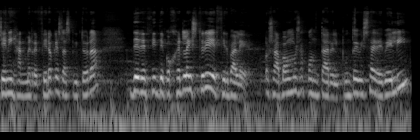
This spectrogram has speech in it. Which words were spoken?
Jenny Han me refiero, que es la escritora, de decir, de coger la historia y decir, vale, o sea, vamos a contar el punto de vista de Belly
